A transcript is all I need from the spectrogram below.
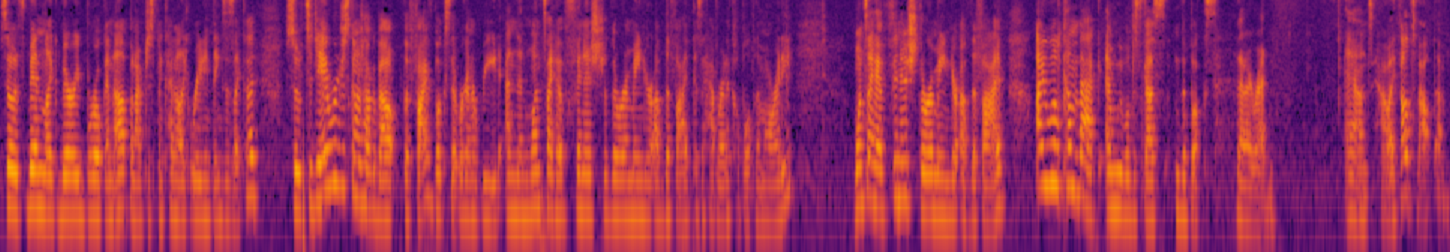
So it's been like very broken up and I've just been kind of like reading things as I could. So today we're just going to talk about the five books that we're going to read and then once I have finished the remainder of the five because I have read a couple of them already. Once I have finished the remainder of the five, I will come back and we will discuss the books that I read and how I felt about them.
